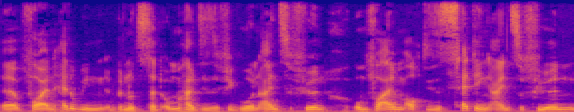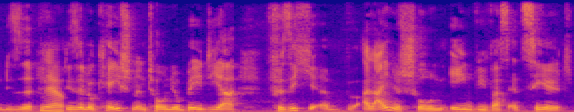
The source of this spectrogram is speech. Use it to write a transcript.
äh, äh, vor ein Halloween benutzt hat, um halt diese Figuren einzuführen, um vor allem auch dieses Setting einzuführen, diese, Ja. diese Location Antonio Bay, die ja für sich äh, alleine schon irgendwie was erzählt.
